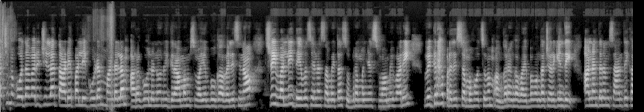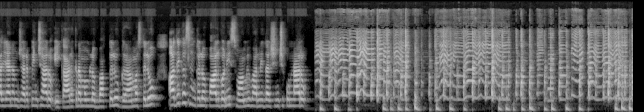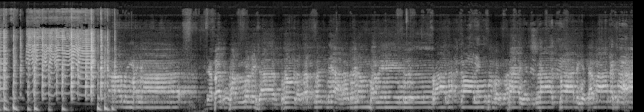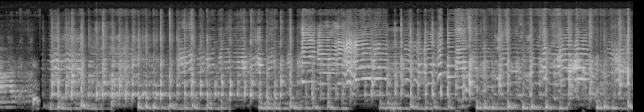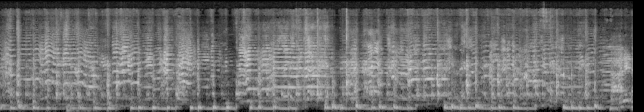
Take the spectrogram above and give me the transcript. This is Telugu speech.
పశ్చిమ గోదావరి జిల్లా తాడేపల్లిగూడెం మండలం అరగోలులోని గ్రామం స్వయంభూగా వెలిసిన శ్రీ వల్లి దేవసేన సమేత సుబ్రహ్మణ్య స్వామివారి విగ్రహ ప్రతిష్ట మహోత్సవం అంగరంగ వైభవంగా జరిగింది. అనంతరం శాంతి కళ్యాణం జరిపించారు. ఈ కార్యక్రమంలో భక్తులు గ్రామస్తులు అధిక సంఖ్యలో పాల్గొని స్వామివారిని దర్శించుకున్నారు. जपगृहं मुनिशास्त्रोरतत्त्वज्ञानधनं भवेत् प्रातः काले समुद्रायस्याख्यानयतमानसः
